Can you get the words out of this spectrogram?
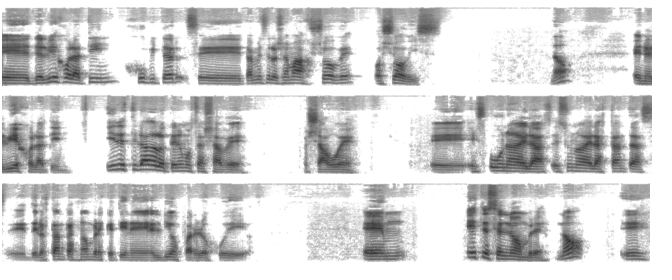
Eh, del viejo latín, Júpiter también se lo llamaba Jove o Jovis, ¿no? En el viejo latín. Y de este lado lo tenemos a Yahvé, o Yahweh, eh, es, una de las, es una de las tantas, eh, de los tantos nombres que tiene el Dios para los judíos. Em, este es el nombre, ¿no? Es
